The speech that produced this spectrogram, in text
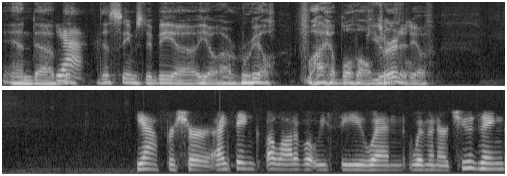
And uh, yeah. th- this seems to be a you know a real viable alternative. Beautiful. Yeah, for sure. I think a lot of what we see when women are choosing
